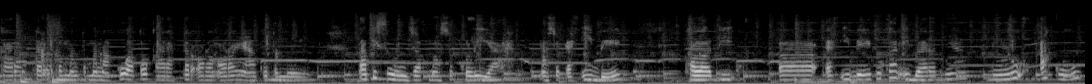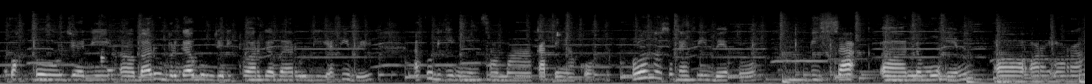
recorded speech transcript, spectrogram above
karakter teman-teman aku atau karakter orang-orang yang aku temui. Tapi semenjak masuk kuliah, masuk FIB, kalau di uh, FIB itu kan ibaratnya dulu aku waktu jadi uh, baru bergabung jadi keluarga baru di FIB, aku diginiin sama cutting aku. Kalau masuk FIB tuh bisa uh, nemuin uh, orang-orang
